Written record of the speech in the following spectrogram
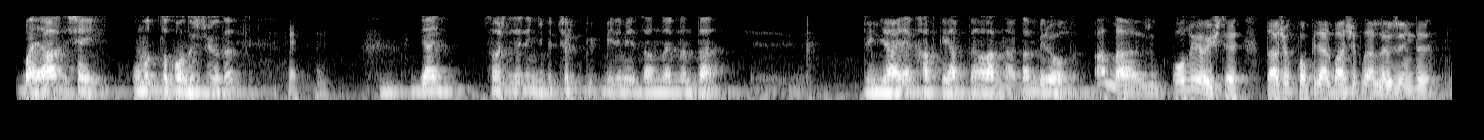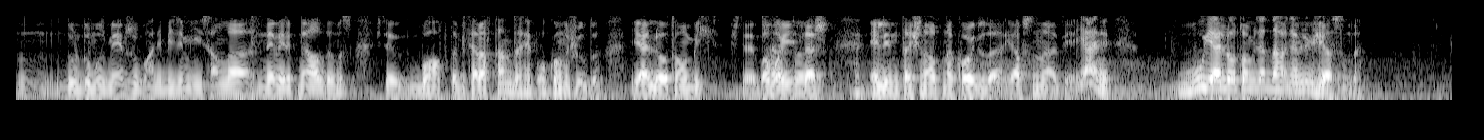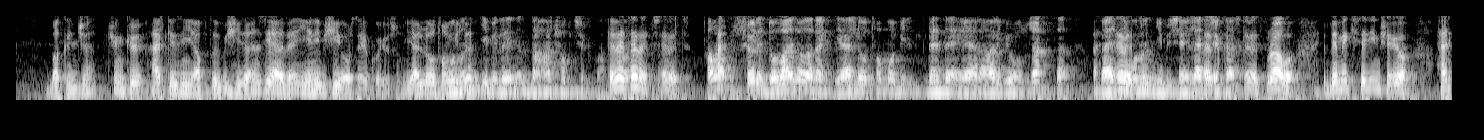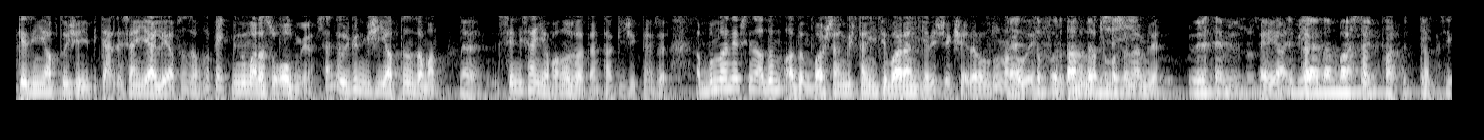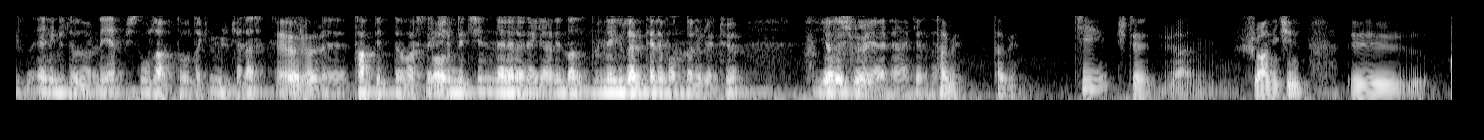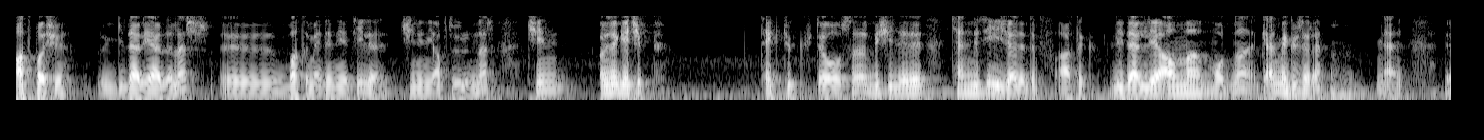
bayağı şey umutlu konuşuyordu. Yani sonuçta dediğin gibi Türk bilim insanlarının da dünyaya katkı yaptığı alanlardan biri oldu. Allah oluyor işte. Daha çok popüler başlıklarla üzerinde ım, durduğumuz mevzu bu. Hani bizim insanlığa ne verip ne aldığımız. İşte bu hafta bir taraftan da hep o konuşuldu. Yerli otomobil, işte baba Ha, yiğitler elini taşın altına koydu da yapsınlar diye. Yani bu yerli otomobilden daha önemli bir şey aslında. Bakınca. Çünkü herkesin yaptığı bir şeyden ziyade yeni bir şey ortaya koyuyorsun. Yerli otomobilde. Bunun gibilerinin daha çok çıkması Evet evet işte. evet. Ama Ha- şöyle dolaylı olarak yerli otomobilde de eğer arge olacaksa belki Evet. bunun gibi şeyler Evet, çıkar. evet bravo. Demek istediğim şey o. Herkesin yaptığı şeyi bir tane de sen yerli yaptığın zaman o pek bir numarası olmuyor. Sen özgün bir şey yaptığın zaman Evet. seni sen yapan o zaten taklitçikten öte. Bunların hepsinin adım adım başlangıçtan itibaren gelişecek şeyler olduğundan Evet, dolayı. sıfırdan adım da bir şey önemli. üretemiyorsun zaten. E yani, bir tabii, yerden başlayıp tabii, taklit tabii. edeceksin. En güzel örneği hep işte uzak doğudaki ülkeler. E, öyle öyle. E, taklitle başlayıp Doğru. şimdi Çin nerelere geldi? Nasıl ne güzel telefonlar üretiyor. Yarışıyor yani herkesle. Tabii tabii. Ki işte yani şu an için e, at başı gider yerdeler. E, Batı medeniyetiyle Çin'in yaptığı ürünler. Çin öne geçip tek tük de olsa bir şeyleri kendisi icat edip artık liderliğe alma moduna gelmek üzere. Hı hı. Yani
